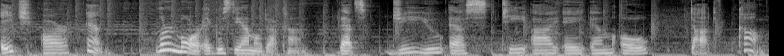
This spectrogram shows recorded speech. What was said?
HRN. Learn more at gustiamo.com. That's G U S T I A M O dot com.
